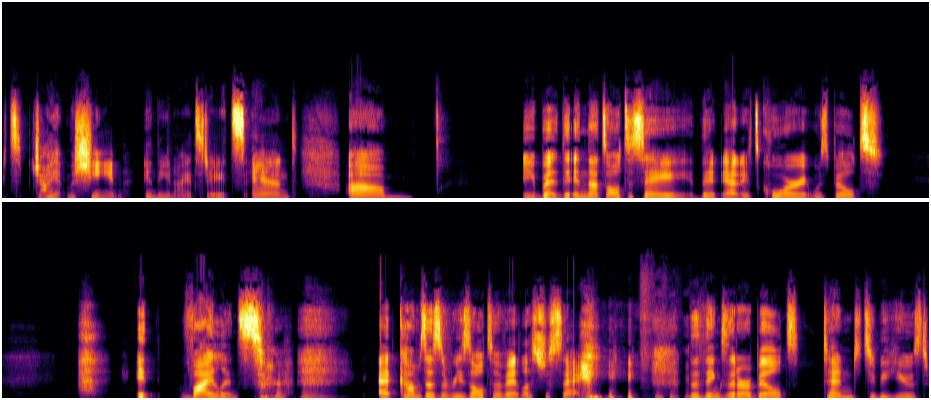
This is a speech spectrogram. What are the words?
it's a giant machine in the United States, and um, but and that's all to say that at its core, it was built. It violence. It comes as a result of it. Let's just say the things that are built tend to be used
